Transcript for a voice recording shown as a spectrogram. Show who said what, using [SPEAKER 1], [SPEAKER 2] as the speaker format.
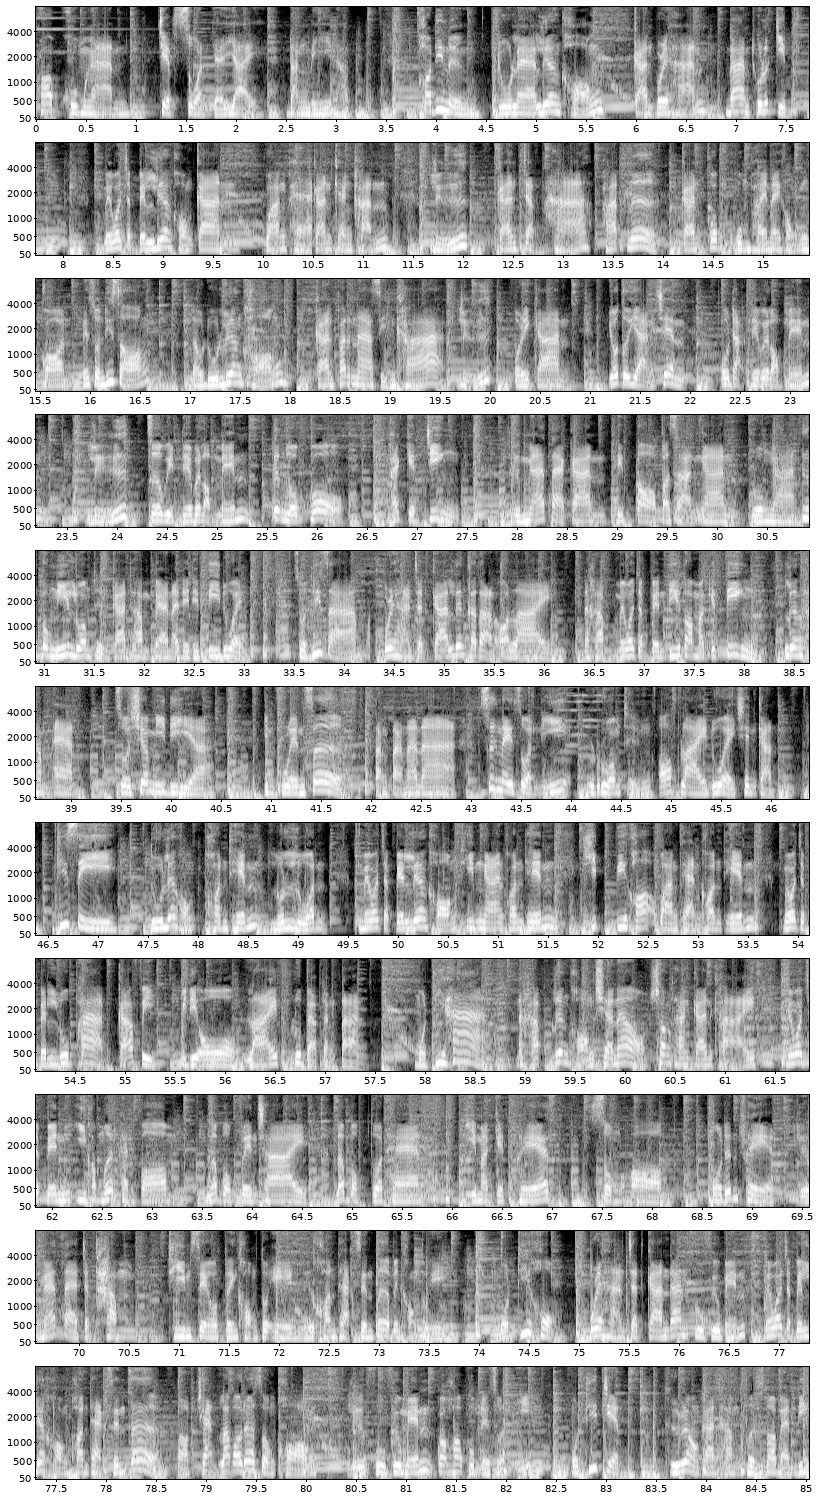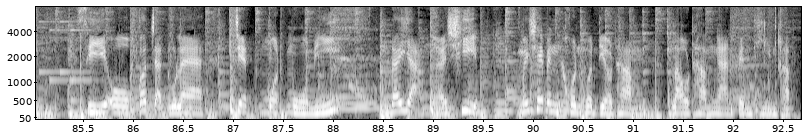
[SPEAKER 1] ครอบคลุมงาน 7 ส่วนใหญ่ ๆ ดังนี้นะครับ ข้อที่ 1 ดูแลเรื่องของการบริหารด้านธุรกิจ ไม่ว่าจะเป็นเรื่องของการวางแผนการแข่งขัน หรือการจัดหาพาร์ทเนอร์ การควบคุมภายในขององค์กร ในส่วนที่ 2 เราดูเรื่องของการพัฒนาสินค้าหรือบริการ ยกตัวอย่างเช่น Product Development หรือ Service Development เรื่องโลโก้ Packaging ห รือแม้แต่การติดต่อประสานงานโรงงาน ซึ่งตรงนี้รวมถึงการทำแบรนด์ Identity ด้วย ส่วนที่ 3 บริหารจัดการเรื่องกรตลาดออนไลน์นะครับไม่ว่าจะเป็นดิจิตอลมาร์เก็ตติ้งเรื่องทำแอดโซเชียลมีเดียอินฟลูเอนเซอร์ต่างๆ นานา ซึ่งในส่วนนี้รวมถึงออฟไลน์ด้วยเช่นกันที่ 4 ดูเรื่องของคอนเทนต์ล้วนๆ ไม่ว่าจะเป็นเรื่องของทีมงานคอนเทนต์คิดวิเคราะห์วางแผนคอนเทนต์ ไม่ว่าจะเป็นรูปภาพกราฟิก วิดีโอ ไลฟ์รูปแบบต่างๆ หมวดที่ 5 นะครับ เรื่องของ Channel ช่องทางการขาย ไม่ว่าจะเป็น e-commerce platform ระบบแฟรนไชส์ระบบตัวแทน e-marketplace ส่งออก Modern Trade หรือแม้แต่จะทำทีมเซลล์เป็นของตัวเอง หรือ Contact Center เป็นของตัวเอง หมวดที่ 6 บริหารจัดการด้าน Fulfillment ไม่ว่าจะเป็นเรื่องของ Contact Center ตอบแชทรับออเดอร์ส่งของ หรือ Fulfillment ก็ครอบคลุมในส่วนนี้ หมวดที่ 7 คือเรื่องของการทำ Personal Branding CEO ก็จะดูแล 7 หมวดหมู่นี้ ได้อย่างมืออาชีพ ไม่ใช่เป็นคนคนเดียวทำเราทำงานเป็นทีมครับ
